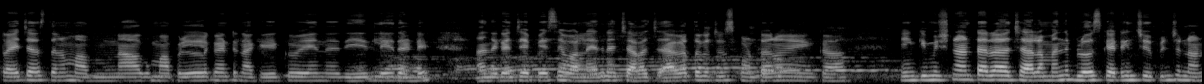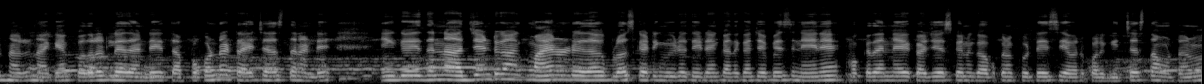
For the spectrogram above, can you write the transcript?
ట్రై చేస్తాను. మా నాకు మా పిల్లలకంటే నాకు ఎక్కువ ఏంది ఏది లేదండి. అందుకని చెప్పేసి వాళ్ళని అయితే నేను చాలా జాగ్రత్తగా చూసుకుంటాను. ఇంకా ఇంక మిషన్ అంటారా చాలామంది బ్లౌజ్ కటింగ్ చూపించండి అంటున్నారు. నాకేం కుదరట్లేదండి. తప్పకుండా ట్రై చేస్తానండి. ఇంకా ఏదన్నా అర్జెంటుగా నాకు మా ఆయన కదా బ్లౌజ్ కటింగ్ వీడియో తీయడానికి అందుకని చెప్పేసి నేనే ఒక్కదాన్నే కట్ చేసుకొని గబుకొని కుట్టేసి ఎవరికి వాళ్ళకి ఇచ్చేస్తూ ఉంటాను.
